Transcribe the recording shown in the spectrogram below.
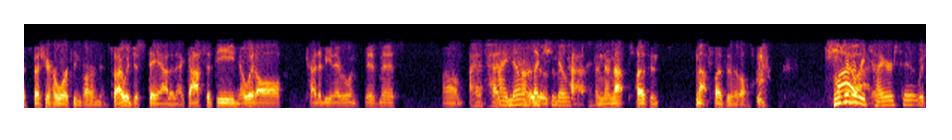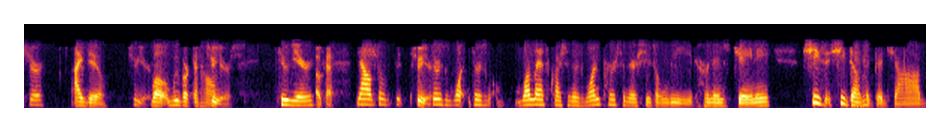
especially her work environment. So I would just stay out of that gossipy, know it all, try to be in everyone's business. Um, I have had I know, like she in knows- the past, and they're not pleasant. Not pleasant at all. She's gonna retire soon. Which year? I do. Two years. Well, we work at home. two years. Two years. Okay. Now, the, Two years. there's one. There's one last question. There's one person there. She's a lead. Her name's Janie. She's she does Mhm. a good job.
